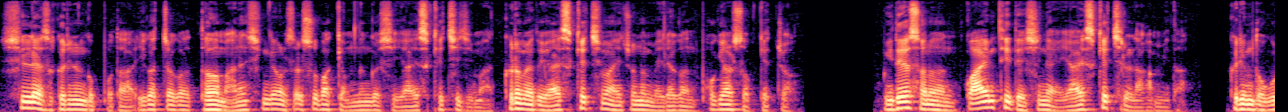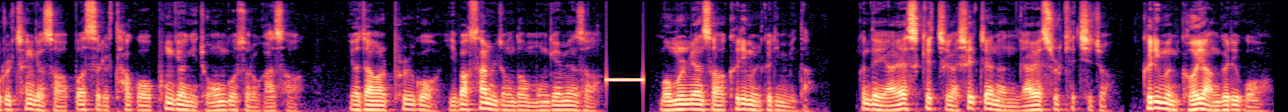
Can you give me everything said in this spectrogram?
실내에서 그리는 것보다 이것저것 더 많은 신경을 쓸 수밖에 없는 것이 야외 스케치지만 그럼에도 야외 스케치만이 주는 매력은 포기할 수 없겠죠. 미대에서는 과 MT 대신에 야외 스케치를 나갑니다. 그림 도구를 챙겨서 버스를 타고 풍경이 좋은 곳으로 가서 여장을 풀고 2박 3일 정도 뭉개면서 머물면서 그림을 그립니다. 근데 야외 스케치가 실제는 야외 술 캐치죠. 그림은 거의 안 그리고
